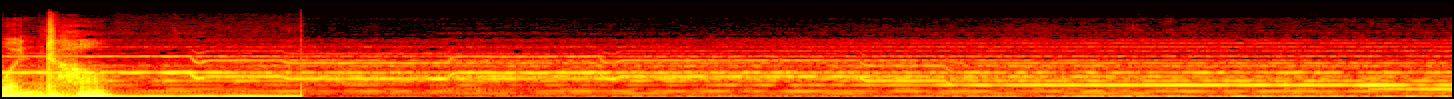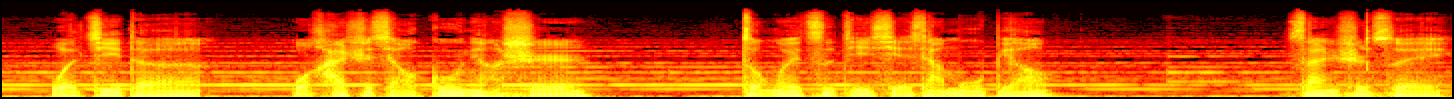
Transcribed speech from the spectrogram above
文超。我记得我还是小姑娘时。总为自己写下目标。三十岁，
